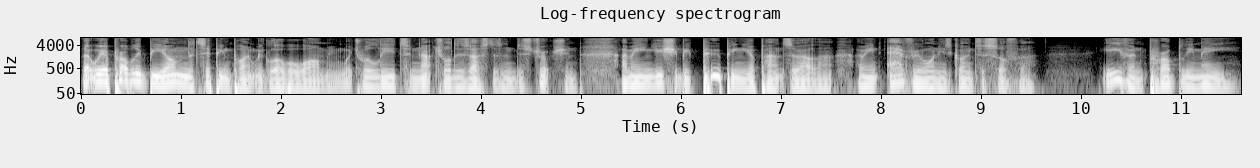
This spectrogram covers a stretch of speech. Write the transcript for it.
that we are probably beyond the tipping point with global warming, which will lead to natural disasters and destruction. I mean, you should be pooping your pants about that. I mean, everyone is going to suffer, even probably me.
